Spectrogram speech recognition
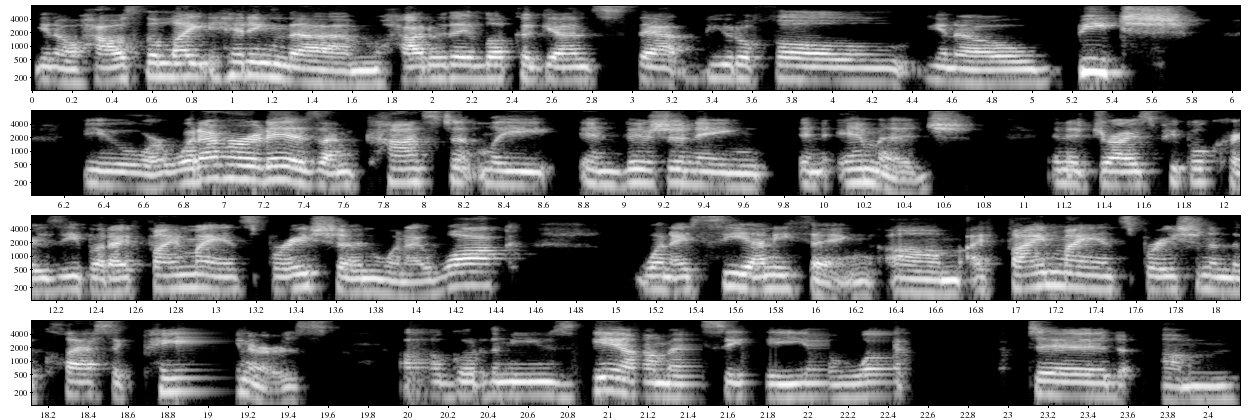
you know, how's the light hitting them? How do they look against that beautiful, you know, beach view or whatever it is? I'm constantly envisioning an image and it drives people crazy. But I find my inspiration when I walk, when I see anything. Um, I find my inspiration in the classic painters I'll go to the museum and see you know, what did um,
